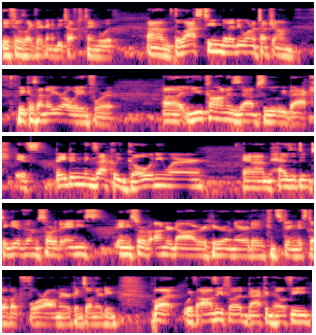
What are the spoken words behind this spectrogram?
it feels like they're going to be tough to tangle with. Um, the last team that I do want to touch on because I know you're all waiting for it. Uh, UConn is absolutely back. It's they didn't exactly go anywhere and I'm hesitant to give them sort of any any sort of underdog or hero narrative, considering they still have like four All Americans on their team. But with Azzi Fudd back and healthy,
